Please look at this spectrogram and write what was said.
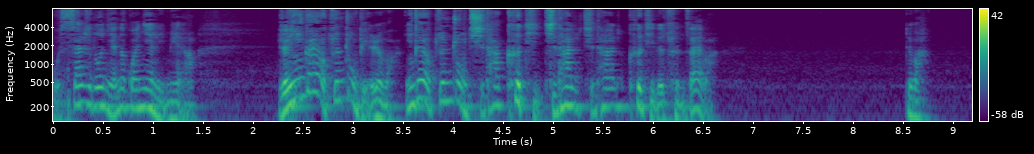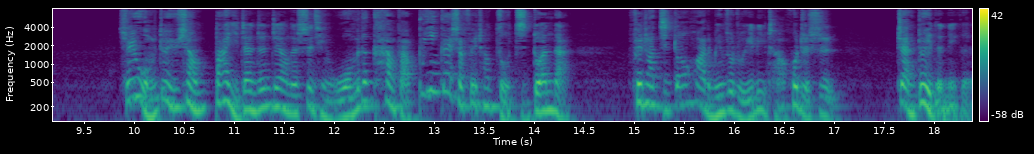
我三十多年的观念里面啊，人应该要尊重别人吧，应该要尊重其他客体、其他其他客体的存在吧，对吧？所以，我们对于像巴以战争这样的事情，我们的看法不应该是非常走极端的。非常极端化的民族主义立场，或者是站队的那个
